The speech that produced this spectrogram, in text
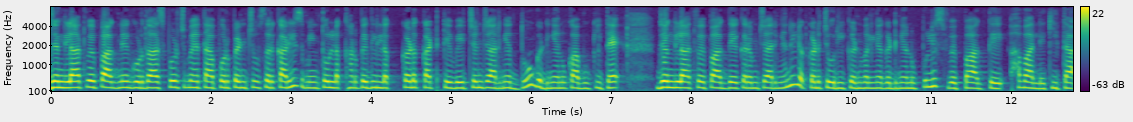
ਜੰਗਲਾਤ ਵਿਭਾਗ ਨੇ ਗੁਰਦਾਸਪੁਰ ਚ ਮਹਿਤਾਪੁਰ ਪਿੰਡ ਚੋਂ ਸਰਕਾਰੀ ਜ਼ਮੀਨ ਤੋਂ ਲੱਖਾਂ ਰੁਪਏ ਦੀ ਲੱਕੜ ਕੱਟ ਕੇ ਵੇਚਣ ਜਾ ਰਹੀਆਂ ਦੋ ਗੱਡੀਆਂ ਨੂੰ ਕਾਬੂ ਕੀਤਾ ਹੈ। ਜੰਗਲਾਤ ਵਿਭਾਗ ਦੇ ਕਰਮਚਾਰੀਆਂ ਨੇ ਲੱਕੜ ਚੋਰੀ ਕਰਨ ਵਾਲੀਆਂ ਗੱਡੀਆਂ ਨੂੰ ਪੁਲਿਸ ਵਿਭਾਗ ਦੇ ਹਵਾਲੇ ਕੀਤਾ।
